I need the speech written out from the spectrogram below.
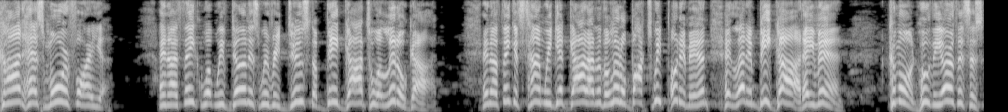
God has more for you. And I think what we've done is we've reduced a big God to a little God. And I think it's time we get God out of the little box we put him in and let him be God. Amen. Come on, who the earth is his,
